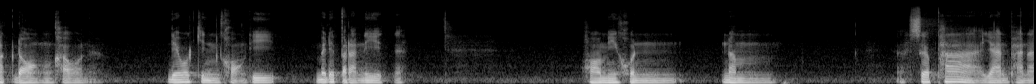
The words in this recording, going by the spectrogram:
ผักดองของเขานะเรียกว่ากินของที่ไม่ได้ประณีตนะพอมีคนนำเสื้อผ้ายานพาหนะ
